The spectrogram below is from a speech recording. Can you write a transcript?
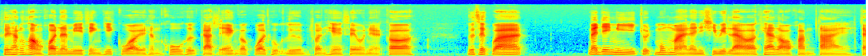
คือทั้งสองคนนะมีสิ่งที่กลัวอยู่ทั้งคู่คือกัสเองก็กลัวถูกลืม ส่วนเฮเซลเนี่ยก็รู้สึกว่าไม่ได้มีจุดมุ่งหมายอะไรในชีวิตแล้วก็แค่รอความตาย แต่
